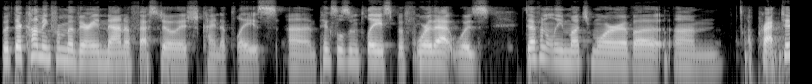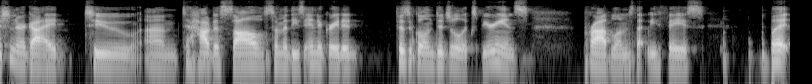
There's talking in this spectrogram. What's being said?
but they're coming from a very manifesto-ish kind of place um, pixels and place. Before that was definitely much more of a um, a practitioner guide to um, to how to solve some of these integrated physical and digital experience problems that we face. But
